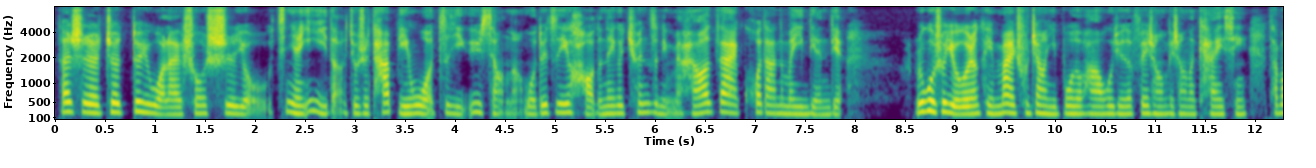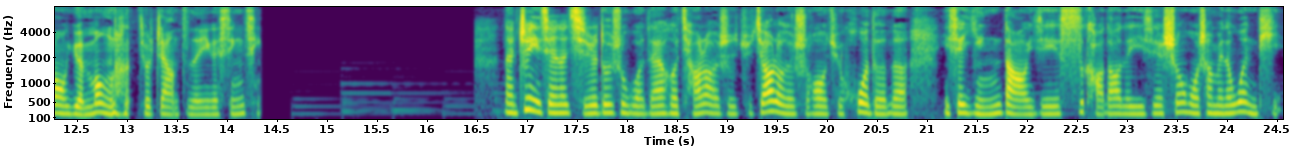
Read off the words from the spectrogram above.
但是这对于我来说是有纪念意义的，就是它比我自己预想的，我对自己好的那个圈子里面还要再扩大那么一点点。如果说有个人可以迈出这样一步的话，我会觉得非常非常的开心，他帮我圆梦了，就这样子的一个心情。那这一些呢，其实都是我在和乔老师去交流的时候去获得的一些引导，以及思考到的一些生活上面的问题。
